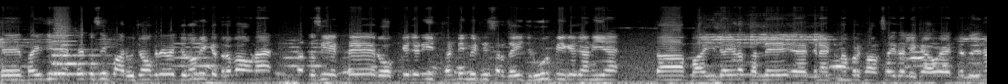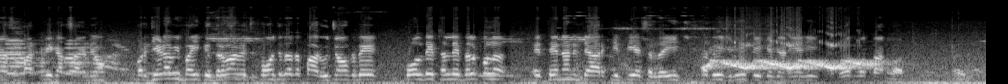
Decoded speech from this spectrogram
ਤੇ ਬਾਈ ਜੀ, ਇੱਥੇ ਤੁਸੀਂ ਭਾਰੂ ਚੌਂਕ ਦੇ ਵਿੱਚ ਜਦੋਂ ਵੀ ਕਿਦਰਵਾ ਆਉਣਾ ਤਾਂ ਤੁਸੀਂ ਇੱਥੇ ਰੋਕ ਕੇ ਜਿਹੜੀ ਠੰਡੀ ਮਿੱਠੀ ਸਰਦਈ ਜ਼ਰੂਰ ਪੀ ਕੇ ਜਾਣੀ ਹੈ। ਤਾਂ ਬਾਈ ਦਾ ਜਿਹੜਾ ਥੱਲੇ ਕਨੈਕਟ ਨੰਬਰ ਖਾਲਸਾ ਜੀ ਦਾ ਲਿਖਿਆ ਹੋਇਆ, ਇੱਥੇ ਤੁਸੀਂ ਇਹਨਾਂ ਨਾਲ ਸੰਪਰਕ ਵੀ ਕਰ ਸਕਦੇ ਹੋ। ਪਰ ਜਿਹੜਾ ਵੀ ਬਾਈ ਕਿਦਰਵਾ ਵਿੱਚ ਪਹੁੰਚਦਾ ਤਾਂ ਭਾਰੂ ਚੌਂਕ ਦੇ ਪੁਲ ਦੇ ਥੱਲੇ ਬਿਲਕੁਲ ਇੱਥੇ ਇਹਨਾਂ ਨੇ ਤਿਆਰ ਕੀਤੀ ਹੈ ਸਰਦਈ। ਤਾਂ ਤੁਸੀਂ ਜ਼ਰੂਰ ਪੀ ਕੇ ਜਾਣੀ ਹੈ ਜੀ। ਬਹੁਤ ਬਹੁਤ ਧੰਨਵਾਦ।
